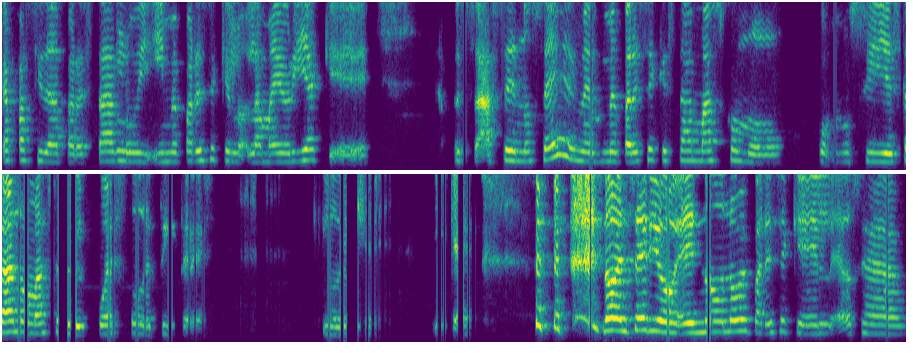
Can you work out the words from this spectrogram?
capacidad para estarlo y, me parece que la mayoría que pues hace, no sé, me, parece que está más como, como si está nomás en el puesto de títere. Lo dije. ¿Y qué? no, en serio, eh, no, no me parece que él, o sea,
